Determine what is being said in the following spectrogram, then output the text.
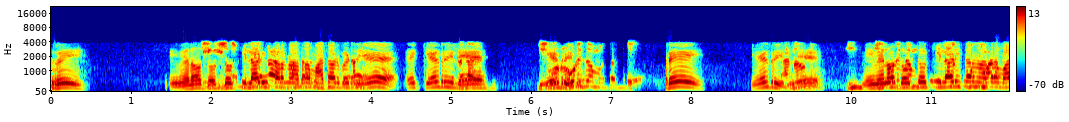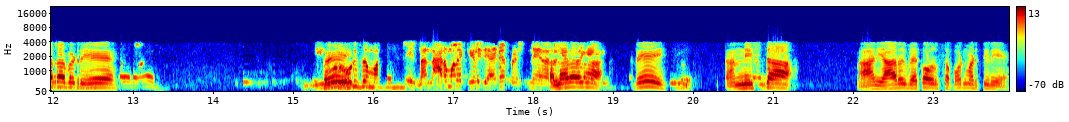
ರೀ ನೀವೇನೋ ದೊಡ್ಡ ದೊಡ್ಡ ಕಿಲಾಡಿ ತರ ಮಾತಾಡ್ಬೇಡ್ರಿ. ಏ ಕೇಳ್ರಿ ಇಲ್ಲಿ. ಹೇಳ್ರಿ. ರೋಡಿಸಮ್ ಮಾತಾಡ್ರಿ. ರೇ ಹೇಳ್ರಿ ನಾನು- ನೀವೇನೋ ದೊಡ್ಡ ಕಿಲಾಡಿ ತರ ಮಾತ್ರ ಮಾತಾಡ್ಬೇಡ್ರಿ. ನೀವು ರೇ. ರೋಡಿಸಮ್ ಮಾತಾಡ್ರಿ. ನಾನು ನಾರ್ಮಲ್ ಆಗಿ ಕೇಳಿದೆ ಎರಡೇ ಪ್ರಶ್ನೆ. ನಾನು ಅಲ್ಲ ಅಲ್ಲ, ಅಲ್ಲ. ಯಾರಿಗೆ- ರೇ ನನ್ನ ಇಷ್ಟ ನಾನು ಯಾರು ಬೇಕೋ ಅವ್ರಿಗೆ ಸಪೋರ್ಟ್ ಮಾಡ್ತೀನಿ.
